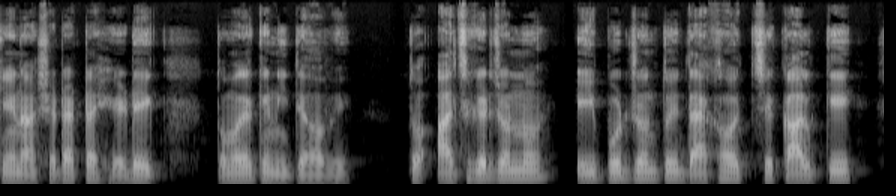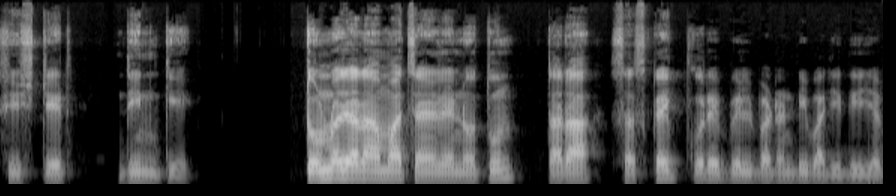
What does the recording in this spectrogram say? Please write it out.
কেনা সেটা একটা হেডেক তোমাদেরকে নিতে হবে। তো আজকের জন্য এই পর্যন্তই। দেখা হচ্ছে কালকে ফিস্টের দিনকে। তোমরা যারা আমার চ্যানেলে নতুন তারা সাবস্ক্রাইব করে বেল বাটনটি বাজিয়ে দিয়ে যাবে।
